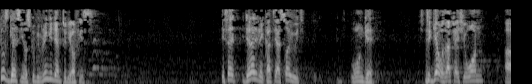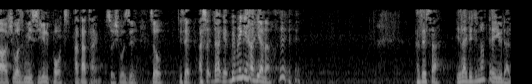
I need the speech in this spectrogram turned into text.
those girls in your school, be bringing them to the office. He said, generally in the Kati, I saw you with one girl. The girl was actually, she won, uh, she was Miss Uniport at that time. So she was in. So he said, I said, that girl, be bringing her here now. I said, sir, he's like, they did not tell you that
